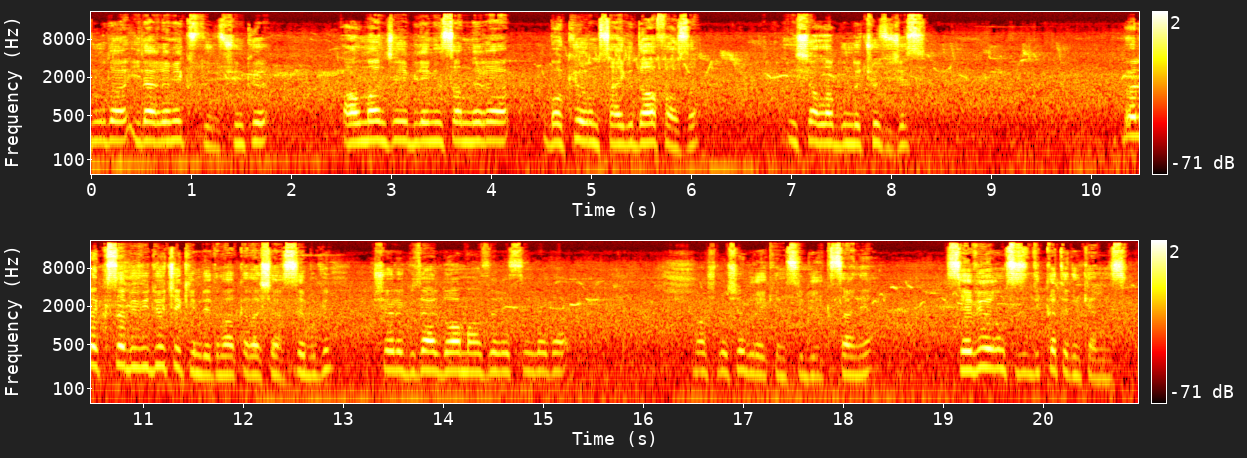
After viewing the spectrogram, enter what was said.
burada ilerlemek istiyoruz. Çünkü Almancayı bilen insanlara bakıyorum saygı daha fazla. İnşallah bunu da çözeceğiz. Böyle kısa bir video çekeyim dedim arkadaşlar size bugün. Şöyle güzel doğa manzarasıyla da baş başa bırakayım sizi bir iki saniye. Seviyorum sizi. Dikkat edin kendinize.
